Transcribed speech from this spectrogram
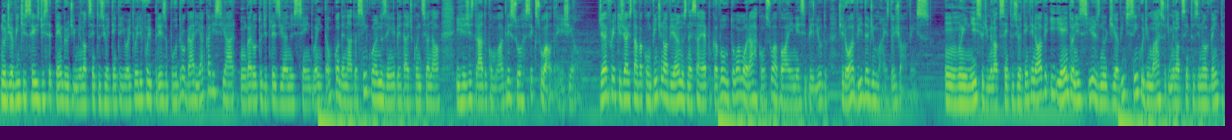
No dia 26 de setembro de 1988, ele foi preso por drogar e acariciar um garoto de 13 anos, sendo então condenado a 5 anos em liberdade condicional e registrado como agressor sexual da região. Jeffrey, que já estava com 29 anos nessa época, voltou a morar com sua avó e, nesse período, tirou a vida de mais dois jovens um no início de 1989 e Anthony Sears no dia 25 de março de 1990,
